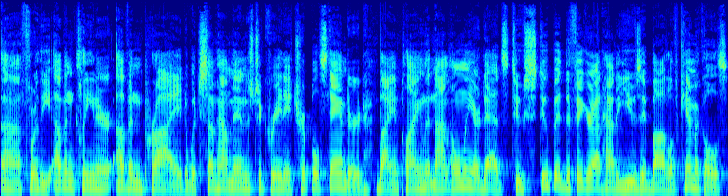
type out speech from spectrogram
uh, for the oven cleaner Oven Pride, which somehow managed to create a triple standard by implying that not only are dads too stupid to figure out how to use a bottle of chemicals,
